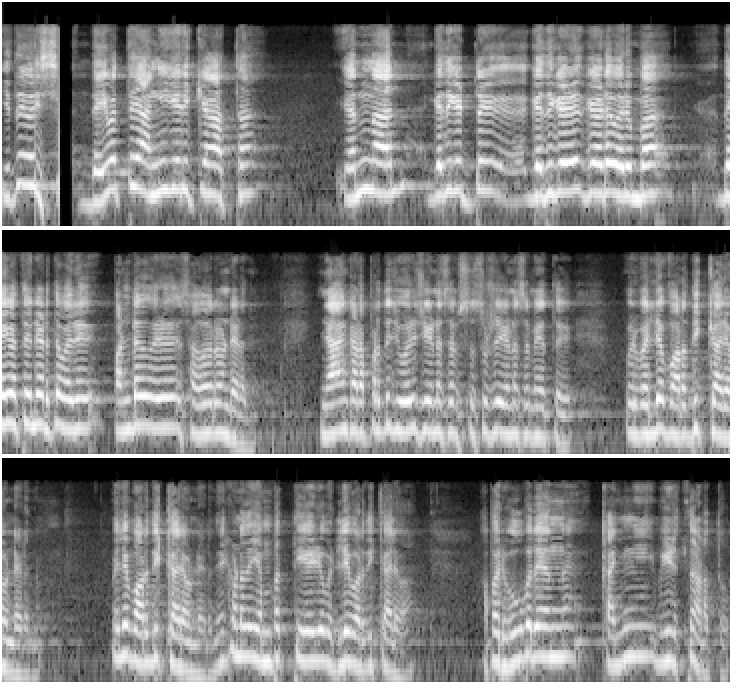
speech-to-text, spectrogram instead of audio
ഇത് ദൈവത്തെ അംഗീകരിക്കാത്ത എന്നാൽ ഗതികെട്ട് ഗതികേട് വരുമ്പോൾ ദൈവത്തിന്റെ അടുത്ത് ഒരു പണ്ട് ഒരു സഹോദരൻ ഉണ്ടായിരുന്നു. ഞാൻ കടപ്പുറത്ത് ജോലി ചെയ്യുന്ന ശുശ്രൂഷ ചെയ്യുന്ന സമയത്ത് ഒരു വലിയ വർദ്ധിക്കാലം ഉണ്ടായിരുന്നു. വലിയ വർദ്ധിക്കാലം ഉണ്ടായിരുന്നു. എനിക്കുള്ളത് എൺപത്തിയേഴ് വലിയ വർദ്ധിക്കാലമാണ് അപ്പോൾ രൂപതയെന്ന് കഞ്ഞി വീഴ്ത്ത് നടത്തും.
